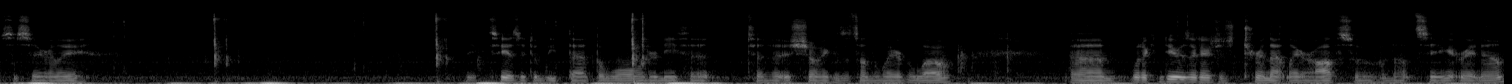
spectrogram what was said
necessarily. you can see as I delete that, the wall underneath it uh, is showing because it's on the layer below. Um, what I can do is I can just turn that layer off so I'm not seeing it right now.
